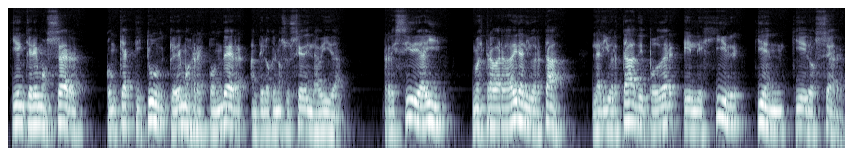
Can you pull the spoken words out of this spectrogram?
quién queremos ser, con qué actitud queremos responder ante lo que nos sucede en la vida. Reside ahí nuestra verdadera libertad, la libertad de poder elegir quién quiero ser.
